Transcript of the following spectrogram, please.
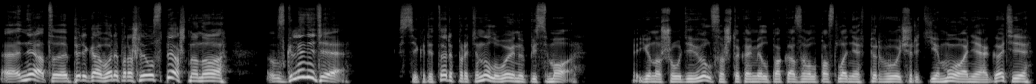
«Э, «Нет, переговоры прошли успешно, но... Взгляните!» Секретарь протянул Уэйну письмо. Юноша удивился, что Камил показывал послание в первую очередь ему, а не Агате,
